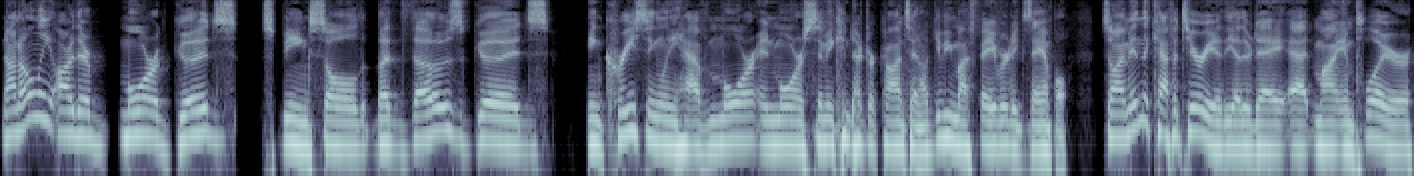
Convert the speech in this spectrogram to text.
not only are there more goods being sold, but those goods increasingly have more and more semiconductor content. I'll give you my favorite example. So I'm in the cafeteria the other day at my employer,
